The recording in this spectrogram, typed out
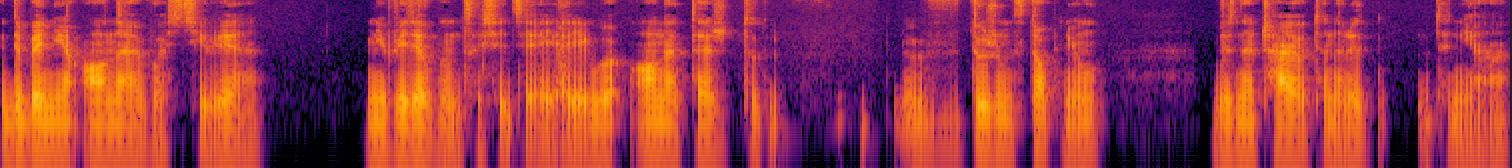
gdyby nie one, właściwie nie wiedziałbym, co się dzieje. Jakby one też w dużym stopniu wyznaczają ten rytm dnia.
